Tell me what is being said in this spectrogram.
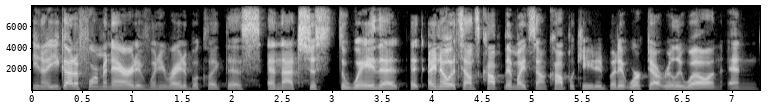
you know you got to form a narrative when you write a book like this and that's just the way that it, i know it sounds comp- it might sound complicated but it worked out really well and and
